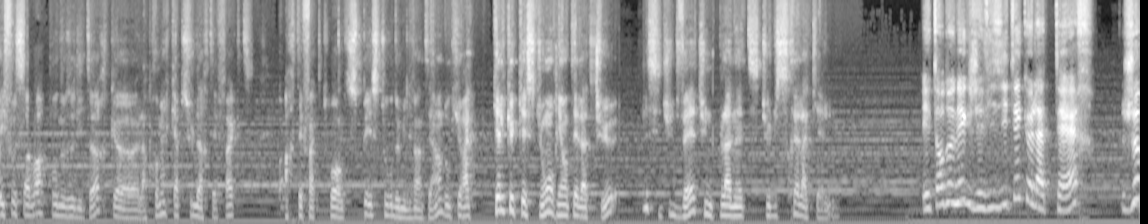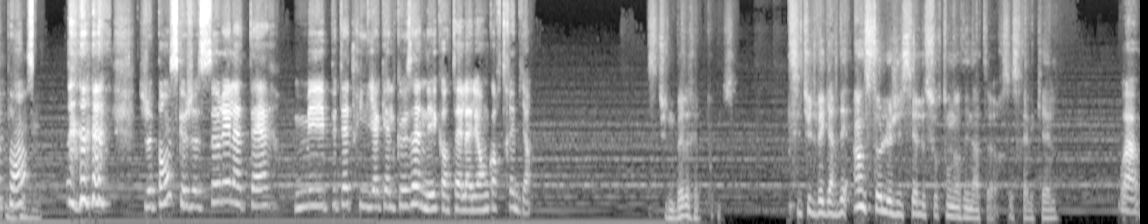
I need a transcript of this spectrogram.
il faut savoir pour nos auditeurs que la première capsule d'Artefact, Artefact World Space Tour 2021, donc il y aura quelques questions orientées là-dessus. Si tu devais être une planète, tu le serais laquelle? Étant donné que j'ai visité que la Terre, je pense, je pense que je serais la Terre, mais peut-être il y a quelques années quand elle allait encore très bien. C'est une belle réponse. Si tu devais garder un seul logiciel sur ton ordinateur, ce serait lequel? Waouh.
